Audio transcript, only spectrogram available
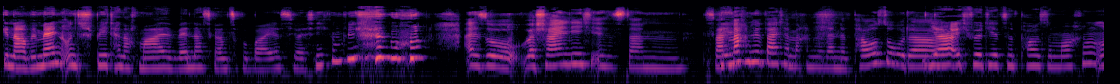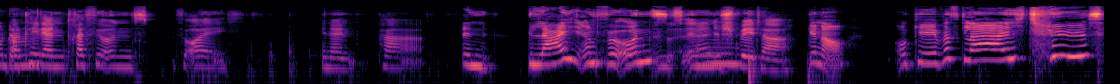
genau, wir melden uns später nochmal, wenn das Ganze vorbei ist. Ich weiß nicht, um wie viel Uhr. Also wahrscheinlich ist es dann. Wann machen wir weiter? Machen wir dann eine Pause oder? Ja, ich würde jetzt eine Pause machen. Und dann okay, dann treffen wir uns für euch in ein paar. In gleich und für uns in, in später. Genau. Okay, bis gleich. Tschüss.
